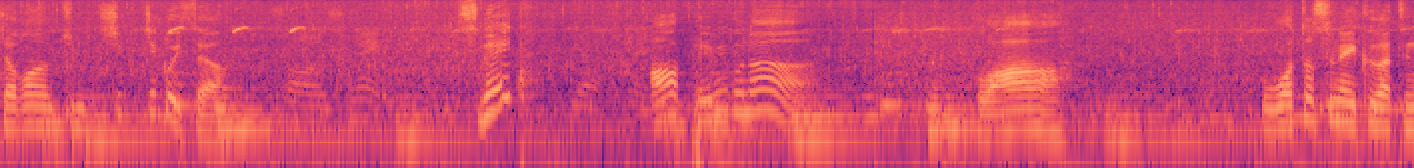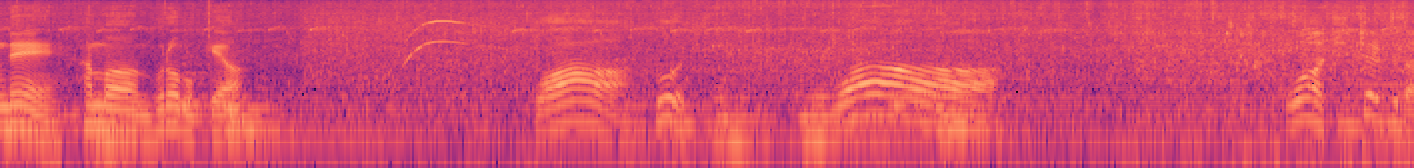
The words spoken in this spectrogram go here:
저건 지금 찍, 찍고 있어요. Snake? 아 뱀이구나. 와 water snake 같은데 한번 물어볼게요. 와 good. 와. 와 진짜 예쁘다.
